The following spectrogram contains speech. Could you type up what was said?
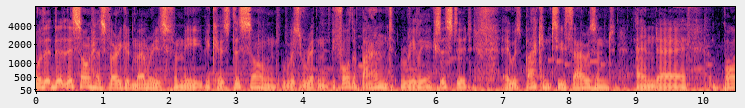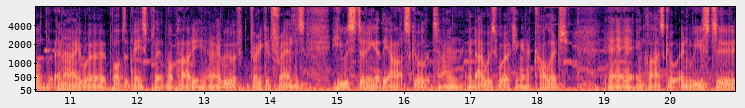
Well, th- th- this song has very good memories for me because this song was written before the band really existed. It was back in 2000, and uh, Bob and I were Bob, the bass player, Bob Hardy, and I. We were f- very good friends. He was studying at the art school at the time, and I was working in a college. Uh, in Glasgow, and we used to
